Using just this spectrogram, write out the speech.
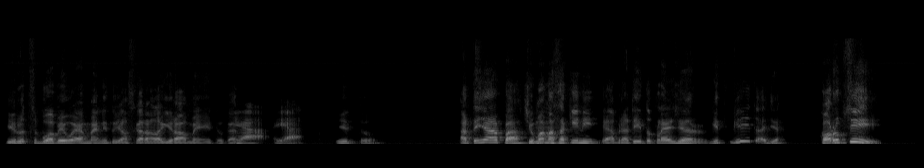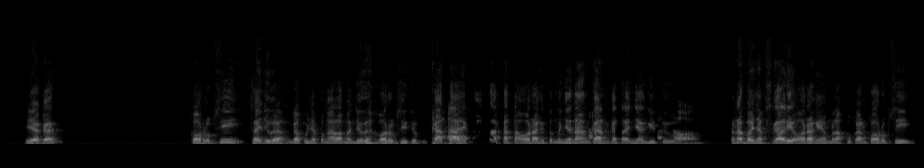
di root sebuah BUMN itu yang sekarang lagi rame itu kan. Ya, ya. Gitu. Artinya apa? Cuma masa kini. Ya berarti itu pleasure. Gitu, gitu aja. Korupsi. Iya kan? Korupsi, saya juga nggak punya pengalaman juga korupsi itu. Kata kata, kata orang itu menyenangkan katanya gitu. Betul. Karena banyak sekali orang yang melakukan korupsi.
